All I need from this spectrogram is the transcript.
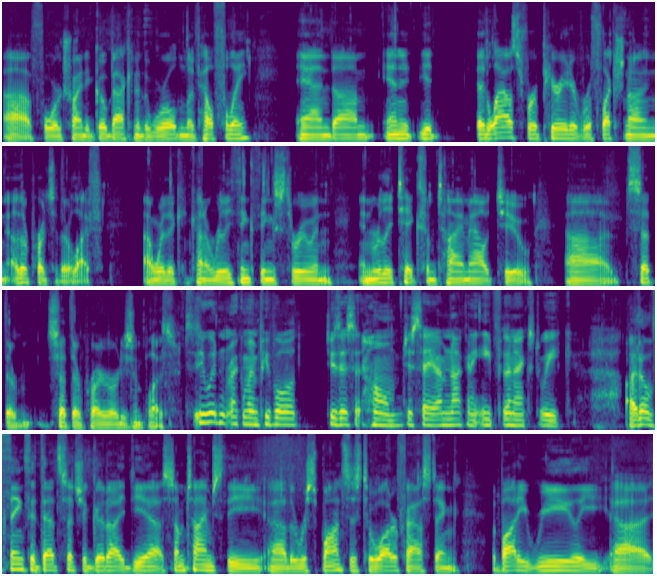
uh, for trying to go back into the world and live healthfully, and um, and it, it allows for a period of reflection on other parts of their life uh, where they can kind of really think things through and and really take some time out to uh, set their set their priorities in place. So you wouldn't recommend people do this at home? Just say, I'm not going to eat for the next week. I don't think that that's such a good idea. Sometimes the uh, the responses to water fasting, the body really uh,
